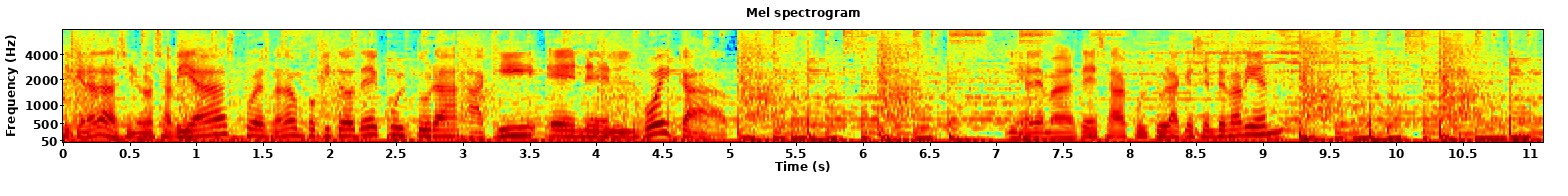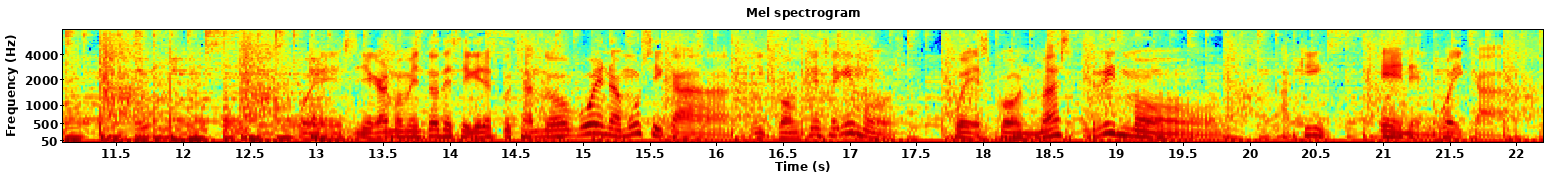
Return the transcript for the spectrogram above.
Así que nada, si no lo sabías, pues nada, un poquito de cultura aquí en el Boy Y además de esa cultura que siempre va bien, pues llega el momento de seguir escuchando buena música. ¿Y con qué seguimos? Pues con más ritmo. Aquí, en el Wake Up.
